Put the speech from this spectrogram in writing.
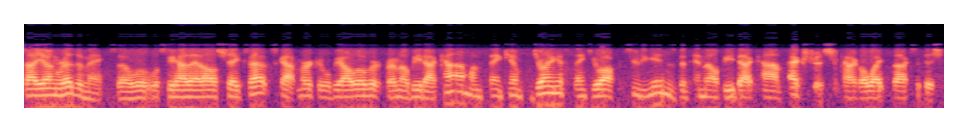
Cy Young resume. So we'll, we'll see how that all shakes out. Scott Merkin will be all over it for MLB.com. I want to thank him for joining us. Thank you all for tuning in. It's been MLB.com Extra Chicago White Sox edition.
